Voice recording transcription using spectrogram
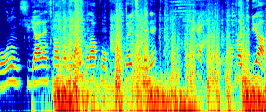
Oğlum şu yerden çıkan zombiler o kadar korktukları için beni Kafa gidiyor.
